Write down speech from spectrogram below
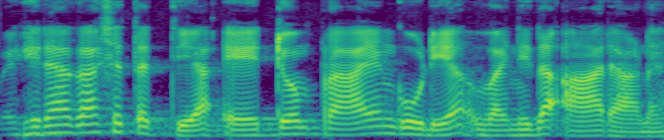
ബഹിരാകാശത്തെത്തിയ ഏറ്റവും പ്രായം കൂടിയ വനിത ആരാണ്?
